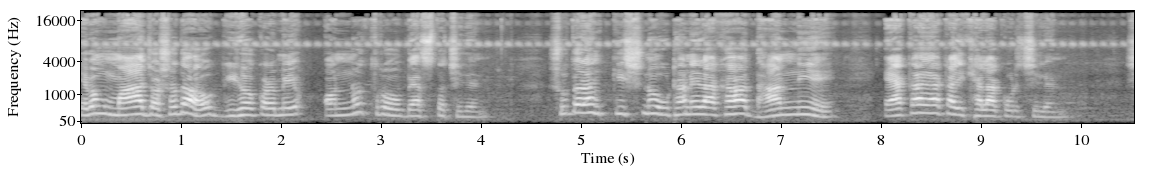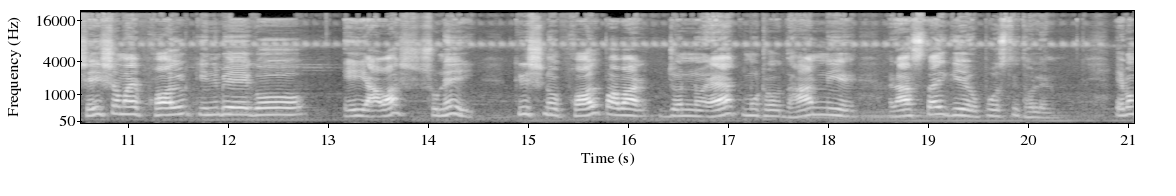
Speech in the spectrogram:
এবং মা যশোদাও গৃহকর্মে অন্যত্র ব্যস্ত ছিলেন। সুতরাং কৃষ্ণ উঠানে রাখা ধান নিয়ে একা একাই খেলা করছিলেন। সেই সময় ফল কিনবে গো। এই আওয়াজ শুনেই কৃষ্ণ ফল পাওয়ার জন্য এক মুঠো ধান নিয়ে রাস্তায় গিয়ে উপস্থিত হলেন এবং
